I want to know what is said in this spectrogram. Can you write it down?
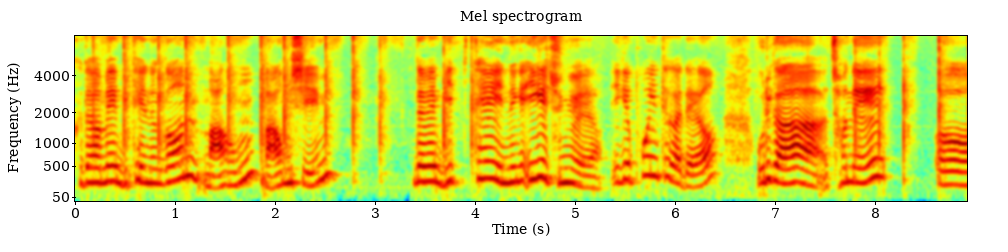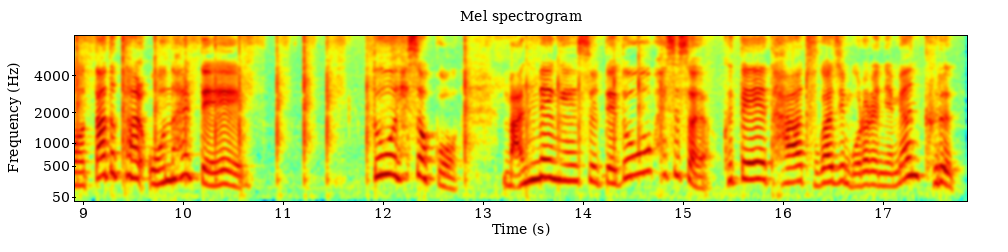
그 다음에 밑에 있는 건 마음, 마음심. 그 다음에 밑에 있는 게 이게 중요해요. 이게 포인트가 돼요. 우리가 전에 어, 따뜻할 온 할 때 또 했었고 만맹했을 때도 했었어요. 그때 다 두 가지 뭐라 그랬냐면 그릇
